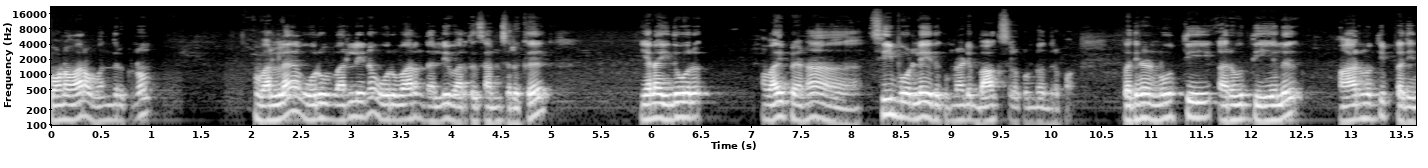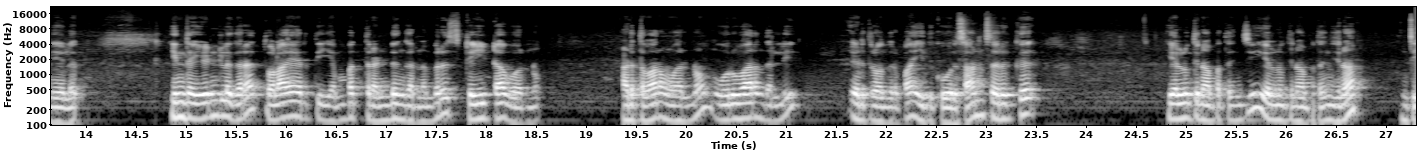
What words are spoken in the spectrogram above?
போன வாரம் வந்திருக்கணும். வரல ஒரு வரலினா ஒரு வாரம் தள்ளி வரதுக்கு சான்ஸ் இருக்குது ஏன்னா இது ஒரு வாய்ப்பு ஏன்னா சி போர்ட்லேயே இதுக்கு முன்னாடி பாக்ஸில் கொண்டு வந்திருப்பான். பார்த்திங்கன்னா நூற்றி அறுபத்தி ஏழு அறுநூற்றி பதினேழு. இந்த எண்டில் இருக்கிற தொள்ளாயிரத்தி எண்பத்தி ரெண்டுங்கிற நம்பரு ஸ்ட்ரெயிட்டாக வரணும். அடுத்த வாரம் வரணும். ஒரு வாரம் தள்ளி எடுத்துகிட்டு வந்திருப்பான். இதுக்கு ஒரு சான்ஸ் இருக்குது எழுநூற்றி நாற்பத்தஞ்சு எழுநூற்றி நாற்பத்தஞ்சுனா இந்த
